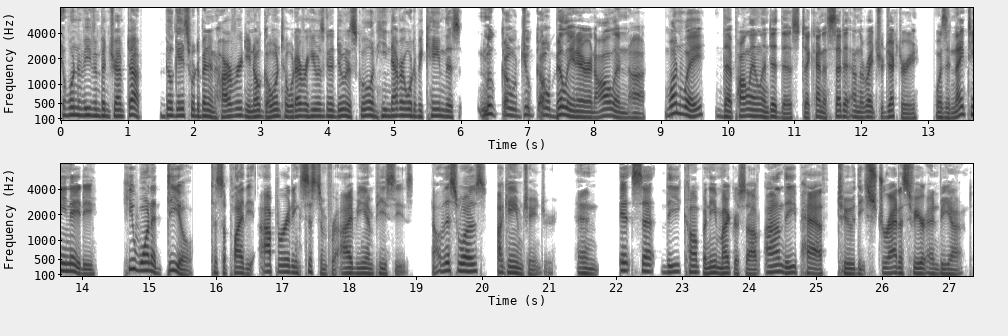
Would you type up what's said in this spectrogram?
it wouldn't have even been dreamt up. Bill Gates would have been in Harvard, you know, going to whatever he was going to do in his school, and he never would have became this muko juko billionaire and all. And uh, one way that Paul Allen did this to kind of set it on the right trajectory was in 1980, he won a deal to supply the operating system for IBM PCs. Now, this was a game changer, and it set the company Microsoft on the path to the stratosphere and beyond.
